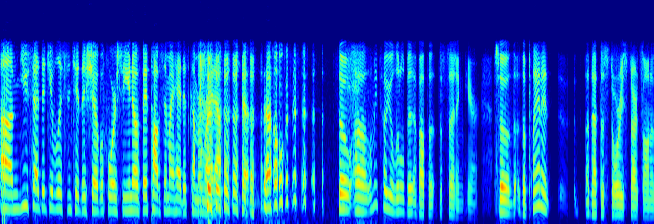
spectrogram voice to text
um you said that you've listened to this show before, so you know if it pops in my head, it's coming right out. so. so uh, let me tell you a little bit about the the setting here. So the the planet that the story starts on is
